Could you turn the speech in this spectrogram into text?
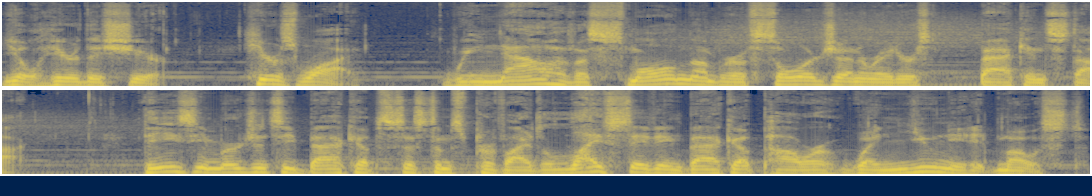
you'll hear this year. Here's why. We now have a small number of solar generators back in stock. These emergency backup systems provide life saving backup power when you need it most.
